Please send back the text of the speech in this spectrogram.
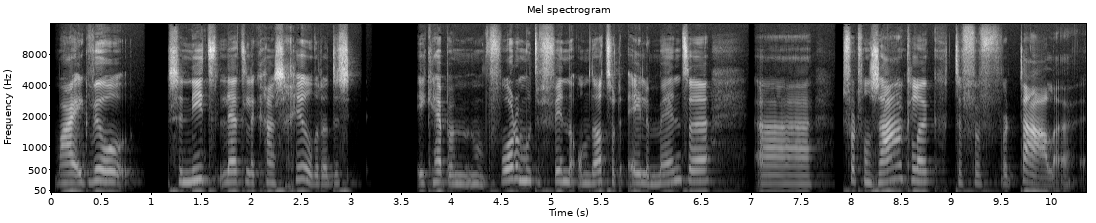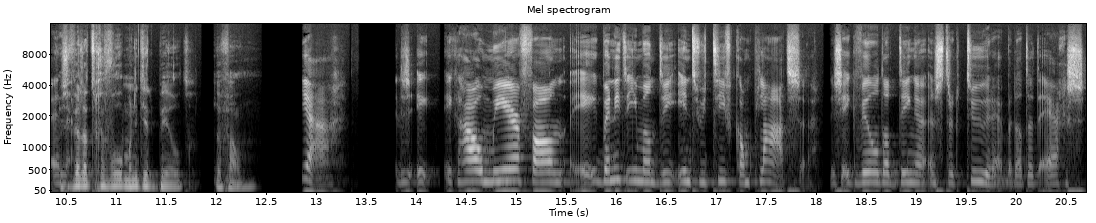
Maar ik wil ze niet letterlijk gaan schilderen. Dus ik heb een vorm moeten vinden om dat soort elementen een soort van zakelijk te ver- vertalen. En dus wel het gevoel, maar niet het beeld ervan. ja, dus ik, ik hou meer van. Ik ben niet iemand die intuïtief kan plaatsen. Dus ik wil dat dingen een structuur hebben. Dat, het ergens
